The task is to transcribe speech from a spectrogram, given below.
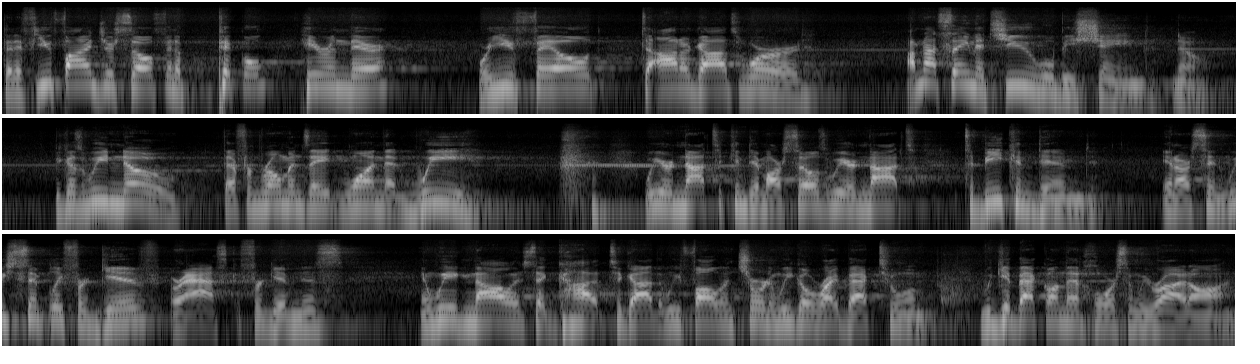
that if you find yourself in a pickle here and there where you failed to honor God's word, I'm not saying that you will be shamed. No. Because we know that from Romans 8 1 that we, we are not to condemn ourselves, we are not to be condemned in our sin. We simply forgive or ask forgiveness, and we acknowledge that God to God that we've fallen short, and we go right back to Him. We get back on that horse and we ride on.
